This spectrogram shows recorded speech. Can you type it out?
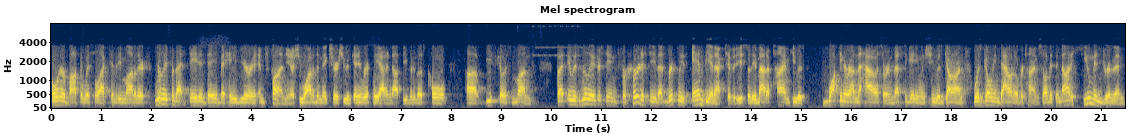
Owner bought the whistle activity monitor really for that day-to-day behavior and fun. You know, she wanted to make sure she was getting Ripley out enough even in those cold uh, East Coast months. But it was really interesting for her to see that Ripley's ambient activity, so the amount of time he was walking around the house or investigating when she was gone was going down over time. So obviously not a human-driven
